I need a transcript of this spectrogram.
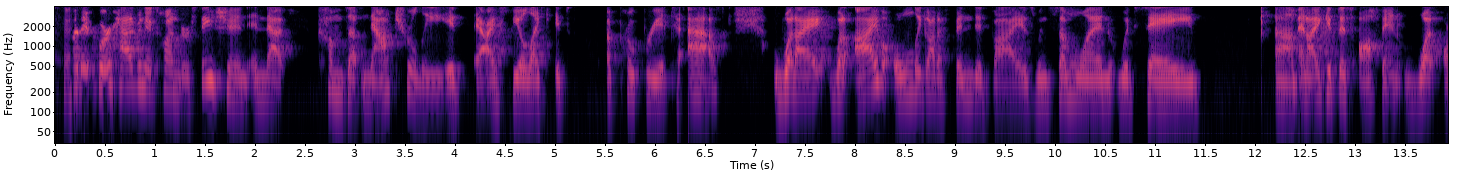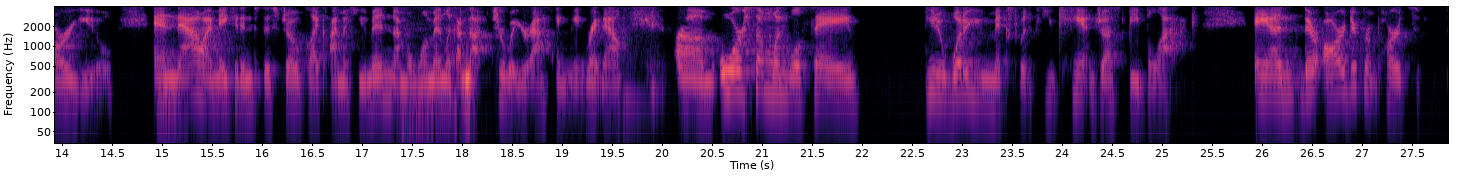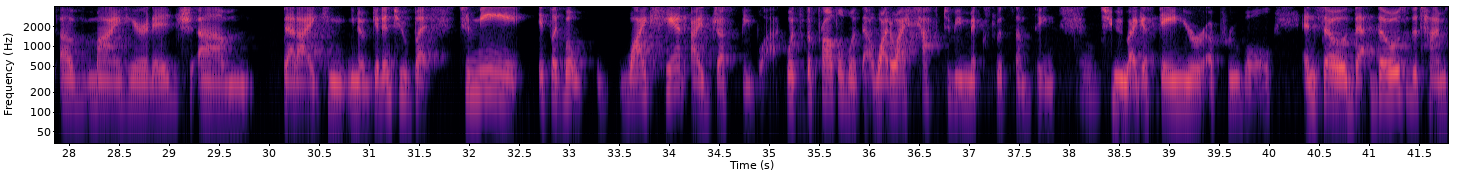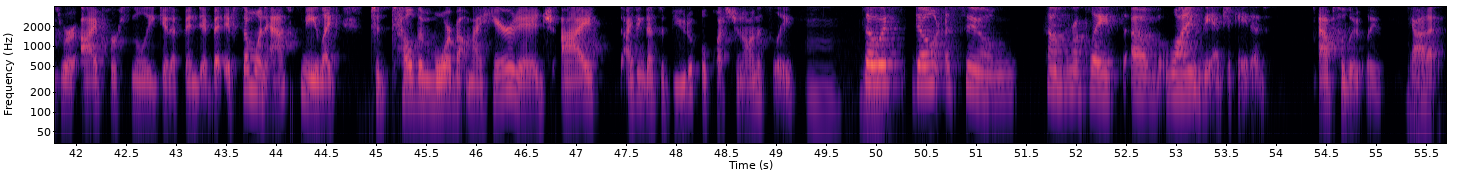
but if we're having a conversation and that comes up naturally, it I feel like it's appropriate to ask. What I what I've only got offended by is when someone would say, um, and I get this often, what are you? And mm. now I make it into this joke like I'm a human, I'm a woman, like I'm not sure what you're asking me right now. Um, or someone will say, you know, what are you mixed with? You can't just be black. And there are different parts of my heritage. Um, that I can, you know, get into. But to me, it's like, but why can't I just be black? What's the problem with that? Why do I have to be mixed with something mm. to, I guess, gain your approval? And so that those are the times where I personally get offended. But if someone asks me like to tell them more about my heritage, I I think that's a beautiful question, honestly. Mm, yeah. So it's don't assume come from a place of wanting to be educated. Absolutely. Got it.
